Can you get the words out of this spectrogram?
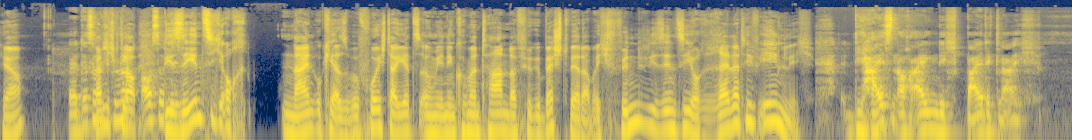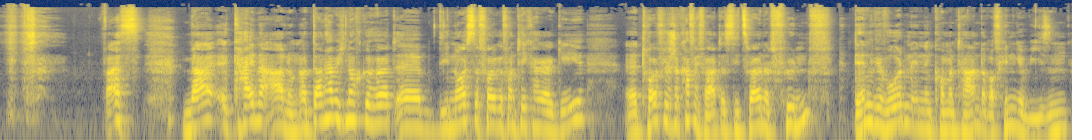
Ja. Äh, das Kann ich gehört. glauben. Die sehen sich auch. Nein, okay, also bevor ich da jetzt irgendwie in den Kommentaren dafür gebasht werde, aber ich finde, die sehen sich auch relativ ähnlich. Die heißen auch eigentlich beide gleich. Was? Na, äh, keine Ahnung. Und dann habe ich noch gehört, äh, die neueste Folge von TKKG, äh, Teuflische Kaffeefahrt, ist die 205. Denn wir wurden in den Kommentaren darauf hingewiesen,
